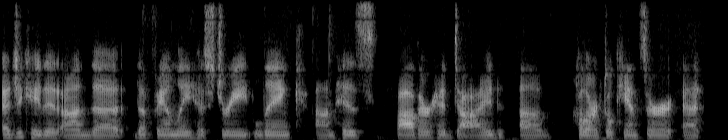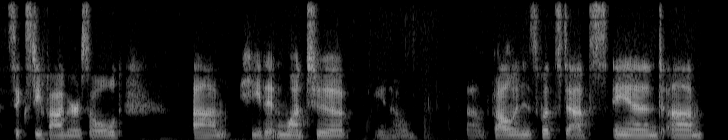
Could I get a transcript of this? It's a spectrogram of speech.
educated on the the family history link, um, his father had died of colorectal cancer at 65 years old. Um, he didn't want to, you know, um, follow in his footsteps, and um,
